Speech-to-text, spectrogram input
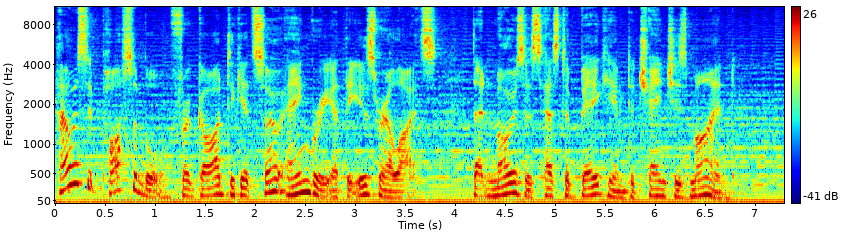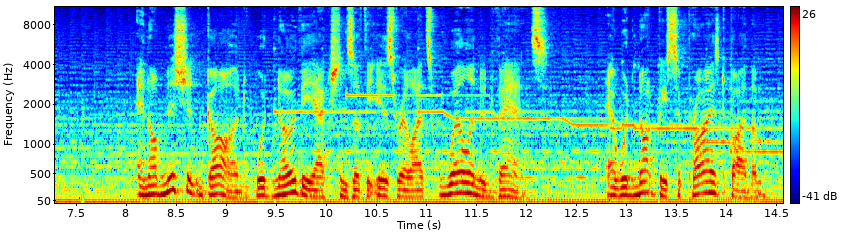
How is it possible for God to get so angry at the Israelites that Moses has to beg him to change his mind? An omniscient God would know the actions of the Israelites well in advance and would not be surprised by them.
